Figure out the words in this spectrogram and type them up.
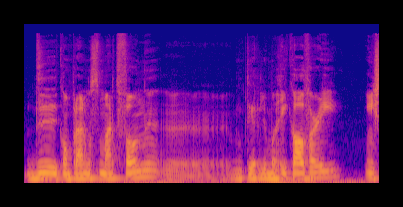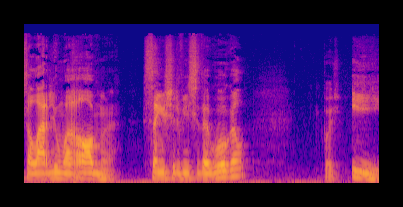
de comprar um smartphone, uh, meter-lhe uma recovery, instalar-lhe uma ROM sem os serviços da Google pois. E,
